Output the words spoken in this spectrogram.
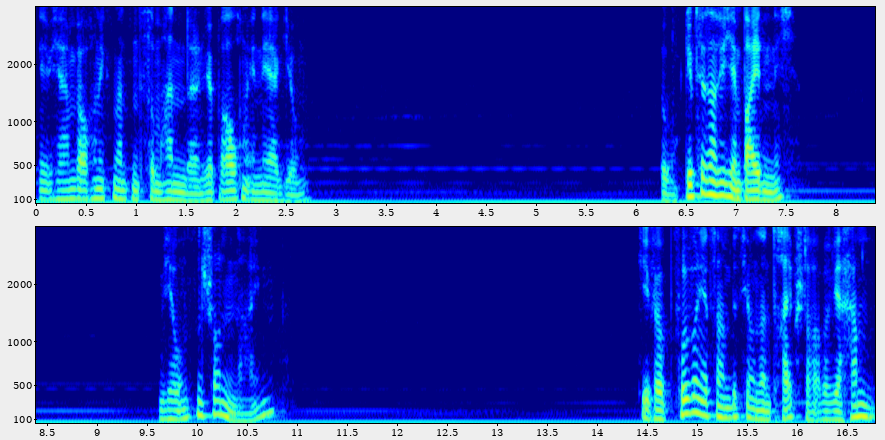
Hier haben wir auch niemanden zum Handeln. Wir brauchen Energium. So, gibt es jetzt natürlich in beiden nicht. Wir unten schon? Nein. Okay, wir pulvern jetzt noch ein bisschen unseren Treibstoff, aber wir haben...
